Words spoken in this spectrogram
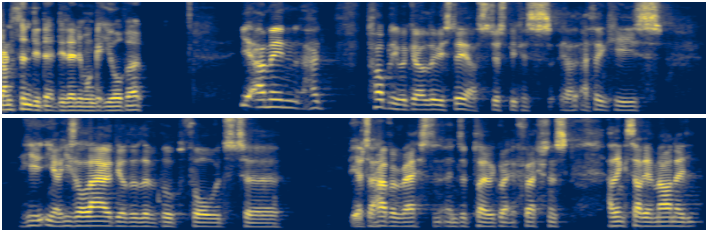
Jonathan, did did anyone get your vote? Yeah, I mean, I probably would go Luis Diaz just because uh, I think he's he you know he's allowed the other Liverpool forwards to you know, to have a rest and, and to play with greater freshness. I think Sadio Mane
